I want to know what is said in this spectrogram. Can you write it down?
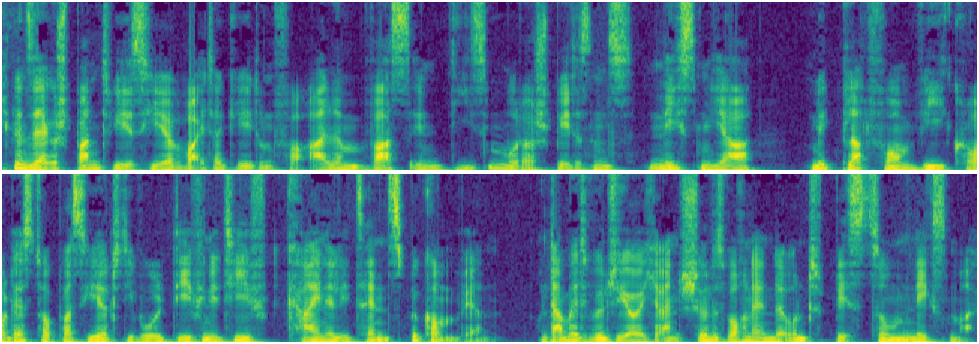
Ich bin sehr gespannt, wie es hier weitergeht und vor allem, was in diesem oder spätestens nächsten Jahr mit Plattformen wie Crowdesktop passiert, die wohl definitiv keine Lizenz bekommen werden. Und damit wünsche ich euch ein schönes Wochenende und bis zum nächsten Mal.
